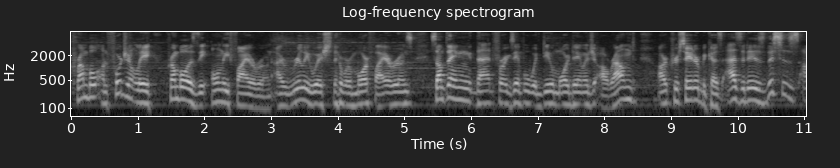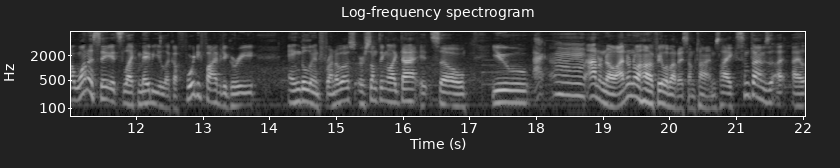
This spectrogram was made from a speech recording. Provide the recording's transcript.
Crumble. Unfortunately, Crumble is the only fire rune. I really wish there were more fire runes. Something that, for example, would deal more damage around our Crusader because as it is, this is, I want to say it's like maybe like a 45 degree angle in front of us or something like that. It, so you, I, um, I, don't know. I don't know how I feel about it sometimes. Like sometimes I, I,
